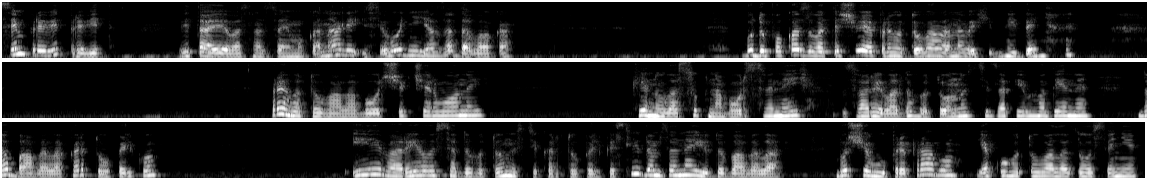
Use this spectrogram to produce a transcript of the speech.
Всім привіт-привіт! Вітаю вас на своєму каналі і сьогодні я задавака. Буду показувати, що я приготувала на вихідний день. Приготувала борщик червоний, кинула суп на морсвиний, зварила до готовності за півгодини, додала картопельку і варилася до готовності картопельки. Слідом за нею додала борщову приправу, яку готувала з осені.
